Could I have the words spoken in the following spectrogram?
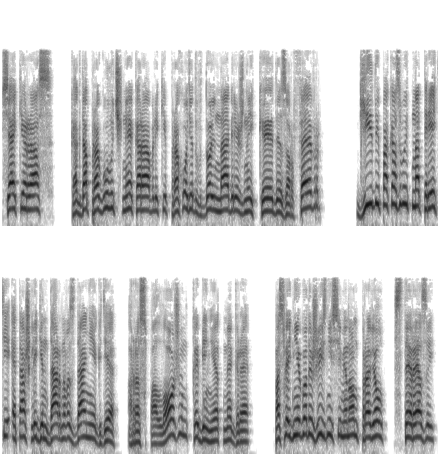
всякий раз, когда прогулочные кораблики проходят вдоль набережной Кэ-де-Зорфевр, Гиды показывают на третий этаж легендарного здания, где расположен кабинет Мегре. Последние годы жизни Семенон провел с Терезой,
